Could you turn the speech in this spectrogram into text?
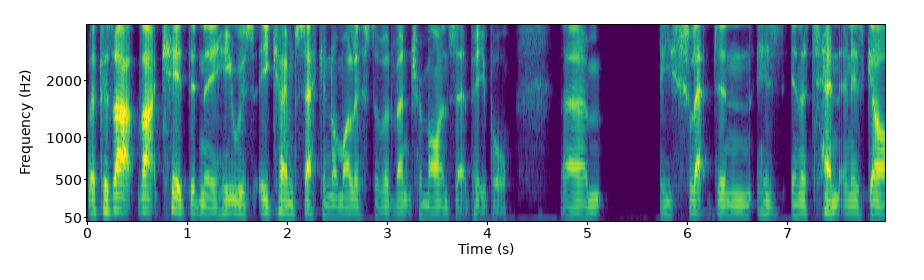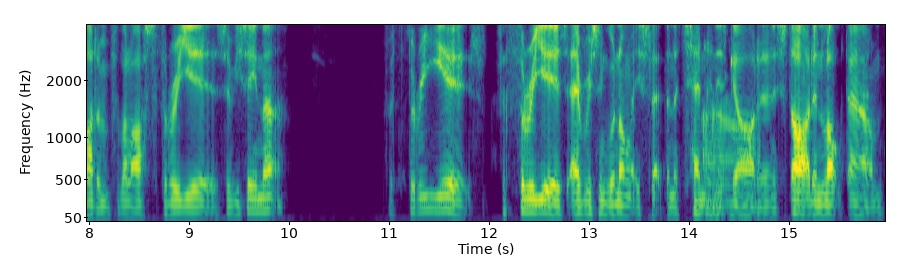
because that that kid didn't he he was he came second on my list of adventure mindset people um he slept in his in a tent in his garden for the last three years have you seen that for three years. for three years, every single night he slept in a tent in his Oh, garden. It started in lockdown,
